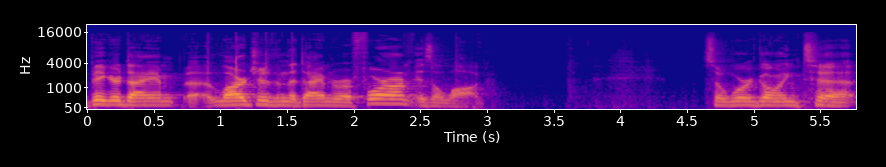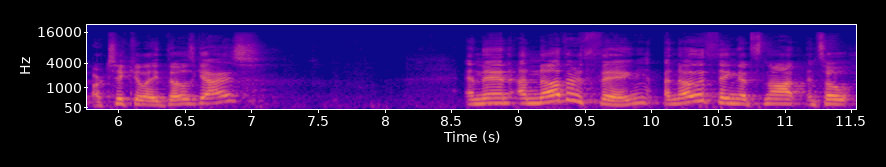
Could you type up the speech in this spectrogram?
bigger diameter, uh, larger than the diameter of our forearm is a log. So we're going to articulate those guys. And then another thing, another thing that's not, and so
